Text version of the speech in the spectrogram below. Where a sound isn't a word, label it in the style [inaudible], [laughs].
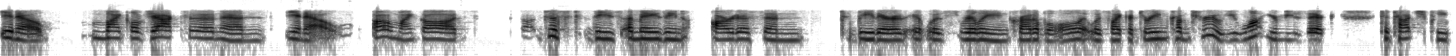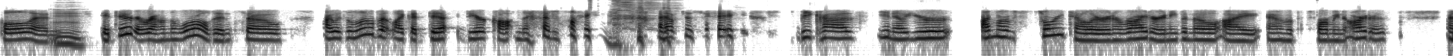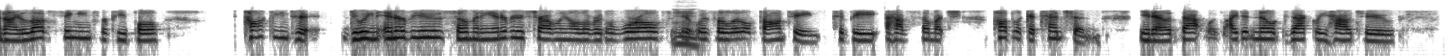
you know, Michael Jackson, and, you know, oh my God, just these amazing artists. And to be there, it was really incredible. It was like a dream come true. You want your music to touch people, and Mm. it did around the world. And so I was a little bit like a de- deer caught in the [laughs] headlights, I have to [laughs] say, because, you know, you're, I'm a storyteller and a writer. And even though I am a performing artist and I love singing for people, talking to, doing interviews, so many interviews, traveling all over the world, Mm. it was a little daunting to be, have so much public attention. You know, that was, I didn't know exactly how to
